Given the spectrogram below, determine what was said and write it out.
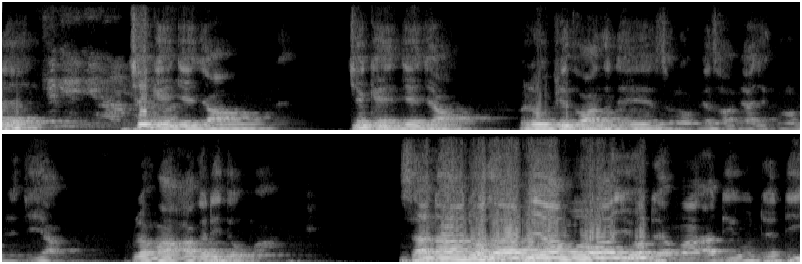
လဲချစ်ခင်ခြင်းကြောင့်ချစ်ခင်ခြင်းကြောင့်ဘလို့ဖြစ်သွားသလဲဆိုတော့မြတ်စွာဘုရားရှင်ကိုရောမြတ်ကြီးကပရမအဂတိတုံးမှာသန္တာဒေါသဘယမောဟယောဓမ္မအတ္တိဝတ္တိ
